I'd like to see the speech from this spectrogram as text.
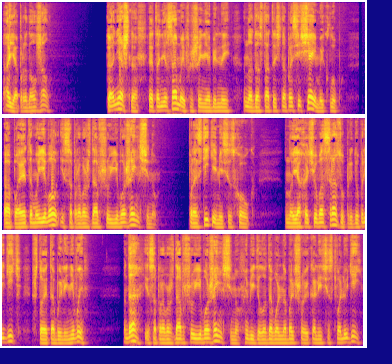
а я продолжал. Конечно, это не самый фешенебельный, но достаточно посещаемый клуб, а поэтому его и сопровождавшую его женщину. Простите, миссис Хоук, но я хочу вас сразу предупредить, что это были не вы. Да, и сопровождавшую его женщину видела довольно большое количество людей.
